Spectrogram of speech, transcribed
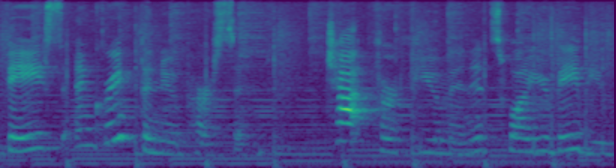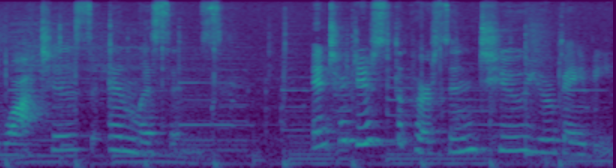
Face and greet the new person. Chat for a few minutes while your baby watches and listens. Introduce the person to your baby.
